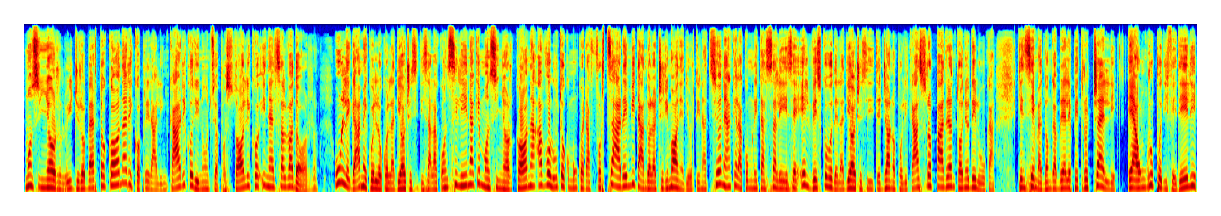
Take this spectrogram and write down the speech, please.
Monsignor Luigi Roberto Cona ricoprirà l'incarico di nunzio apostolico in El Salvador, un legame quello con la diocesi di Sala Consilina che Monsignor Cona ha voluto comunque rafforzare invitando alla cerimonia di ordinazione anche la comunità salese e il vescovo della diocesi di Teggiano Policastro, padre Antonio De Luca, che insieme a Don Gabriele Petrocelli e a un gruppo di fedeli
